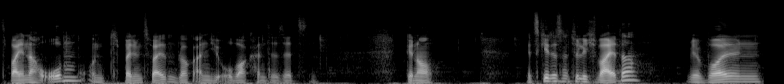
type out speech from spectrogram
zwei nach oben und bei dem zweiten Block an die Oberkante setzen. Genau. Jetzt geht es natürlich weiter. Wir wollen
